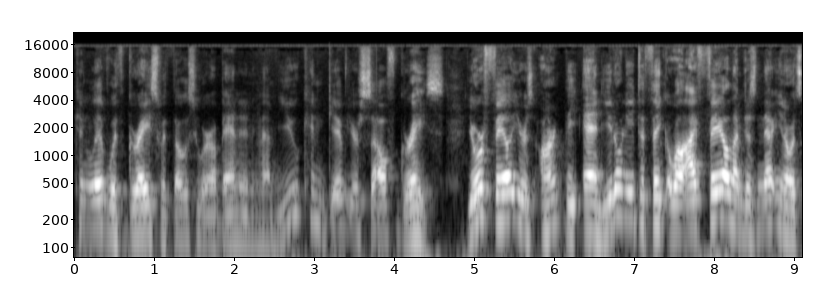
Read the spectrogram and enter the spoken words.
can live with grace with those who are abandoning them, you can give yourself grace. Your failures aren't the end. You don't need to think, well, I failed. I'm just, you know, it's,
